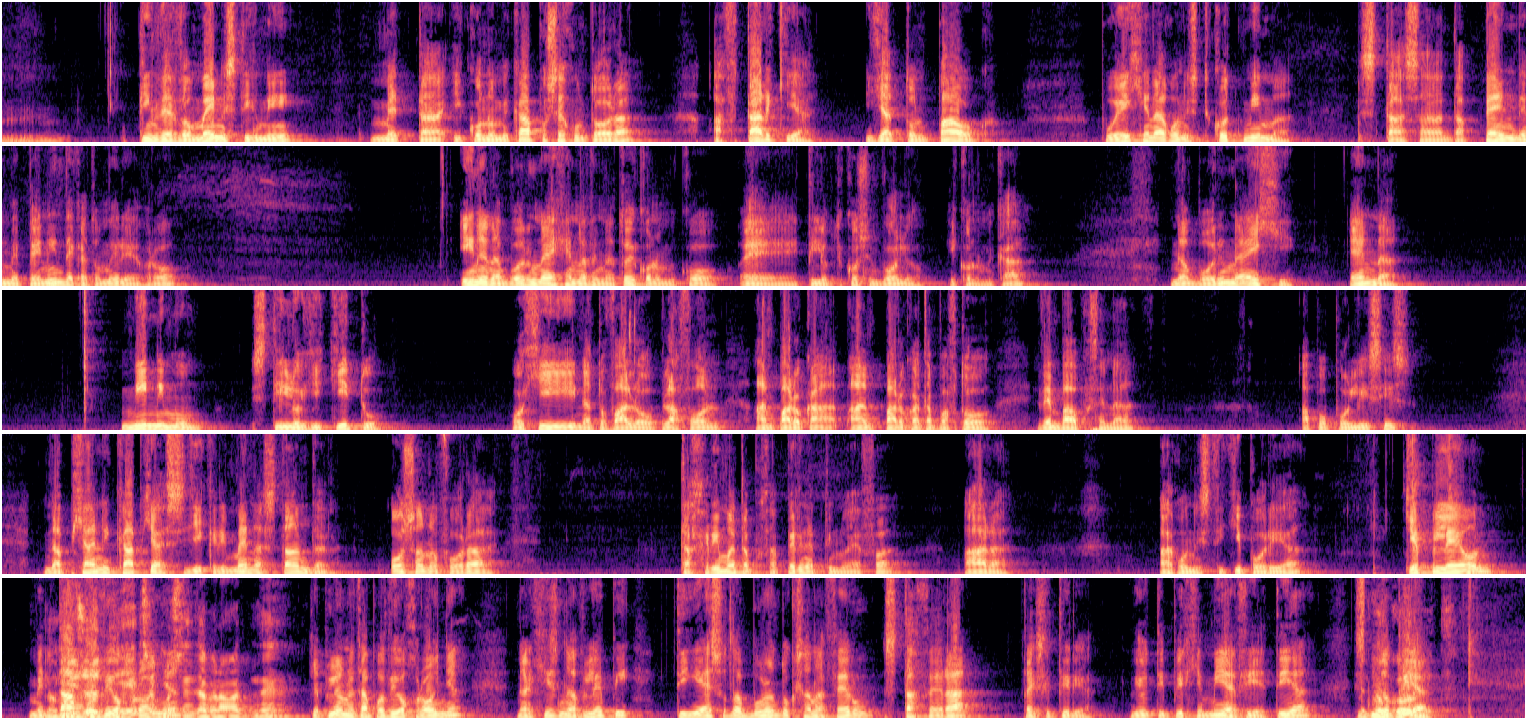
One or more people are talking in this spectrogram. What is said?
την δεδομένη στιγμή με τα οικονομικά που έχουν τώρα αυτάρκεια για τον ΠΑΟΚ που έχει ένα αγωνιστικό τμήμα στα 45 με 50 εκατομμύρια ευρώ είναι να μπορεί να έχει ένα δυνατό οικονομικό, ε, τηλεοπτικό συμβόλαιο οικονομικά, να μπορεί να έχει ένα μίνιμουμ στη λογική του, όχι να το βάλω πλαφόν, αν πάρω, αν πάρω κάτω από αυτό δεν πάω πουθενά, από πωλήσεις, να πιάνει κάποια συγκεκριμένα στάνταρ όσον αφορά τα χρήματα που θα παίρνει από την UEFA, άρα αγωνιστική πορεία και πλέον μετά από δύο χρόνια ναι. και πλέον μετά από δύο χρόνια να αρχίσει να βλέπει τι έσοδα μπορούν να το ξαναφέρουν σταθερά τα εισιτήρια. Διότι υπήρχε μία διετία στην οποία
